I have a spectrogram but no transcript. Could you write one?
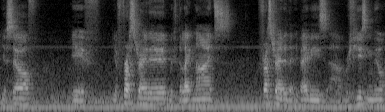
yourself, if you're frustrated with the late nights, frustrated that your baby's uh, refusing milk,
